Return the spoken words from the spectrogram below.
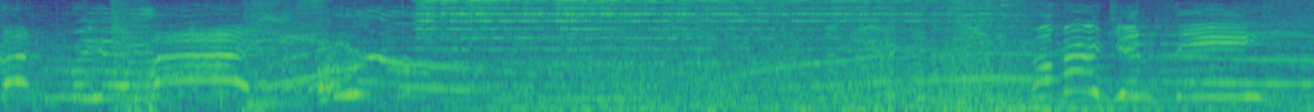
Run for your lives! Emergency! Emergency!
